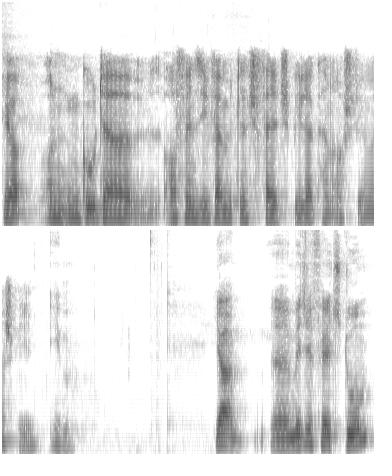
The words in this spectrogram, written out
ja, und ein guter offensiver Mittelfeldspieler kann auch Stürmer spielen. Eben. Ja, äh, Mittelfeldsturm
